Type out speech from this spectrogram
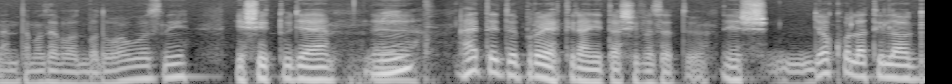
mentem az Evadba dolgozni, és itt ugye... Mint? Hát egy projektirányítási vezető. És gyakorlatilag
